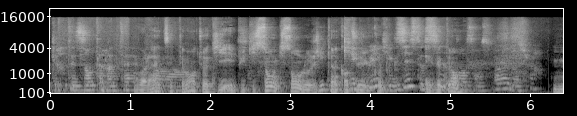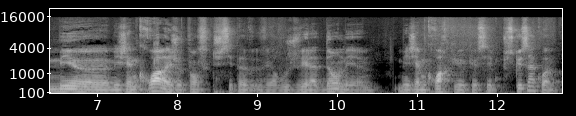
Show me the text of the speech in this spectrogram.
cartésiens terre à terre voilà exactement tu vois qui et puis qui sont qui sont logiques hein, quand qui, tu oui, qui existent aussi exactement. dans un sens ouais, bien sûr mais mais j'aime croire et je pense je sais pas vers où je vais là dedans mais mais j'aime croire que, que c'est plus que ça, quoi.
